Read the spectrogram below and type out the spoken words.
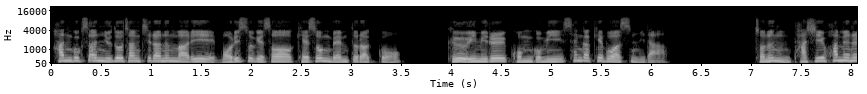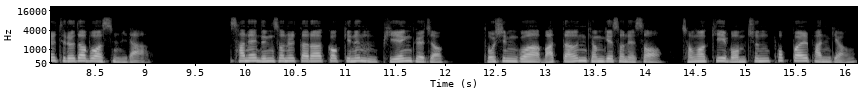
한국산 유도 장치라는 말이 머릿속에서 계속 맴돌았고 그 의미를 곰곰이 생각해 보았습니다. 저는 다시 화면을 들여다보았습니다. 산의 능선을 따라 꺾이는 비행 궤적, 도심과 맞닿은 경계선에서 정확히 멈춘 폭발 반경,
